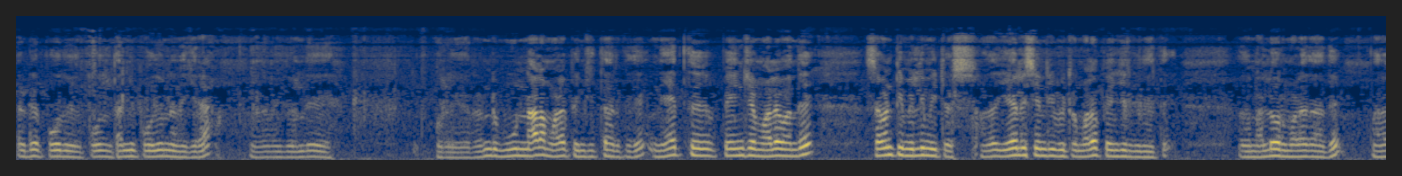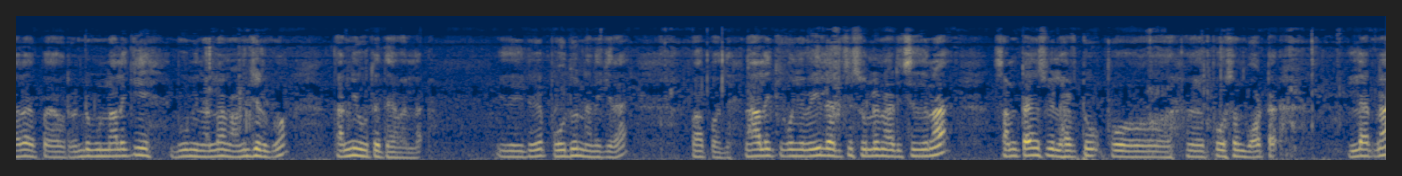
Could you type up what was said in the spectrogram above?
அப்படியே போதும் போதும் தண்ணி போதும்னு நினைக்கிறேன். இது வந்து ஒரு ரெண்டு மூணு நாளாக மழை பெஞ்சிட்டு தான் இருக்குது. நேற்று பெஞ்ச மழை வந்து 70 மில்லிமீட்டர்ஸ் அதாவது ஏழு சென்டிமீட்டர் மழை பெஞ்சிருக்கு நேற்று அது நல்ல ஒரு மழை தான் அது. அதனால் இப்போ ஒரு ரெண்டு மூணு நாளைக்கு பூமி நல்லா நனைஞ்சிருக்கும். தண்ணி ஊற்ற தேவையில்லை. இது இதுவே போதும்னு நினைக்கிறேன். பார்ப்போம் அது. நாளைக்கு கொஞ்சம் வெயில் அடித்து சுள்ளுன்னு அடிச்சதுன்னா sometimes will have to go go some வாட்டர் இல்லாட்டினா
